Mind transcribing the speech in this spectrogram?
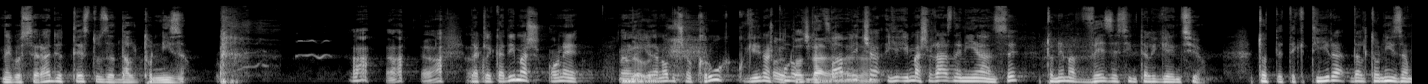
nego se radi o testu za daltonizam. Dakle, kad imaš one uh, jedan obično krug, gdje imaš puno da, da, bablića imaš razne nijanse, to nema veze s inteligencijom. To detektira daltonizam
